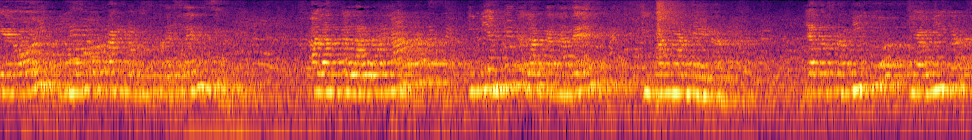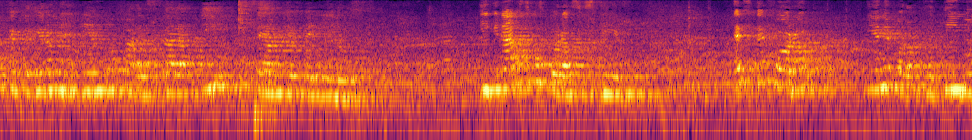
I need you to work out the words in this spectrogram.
que hoy nos honran con su presencia, a las galardonadas y miembros de la Canadén y Manera, y a los amigos y amigas que se dieron el tiempo para estar aquí, sean bienvenidos. Y gracias por asistir. Este foro tiene por objetivo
